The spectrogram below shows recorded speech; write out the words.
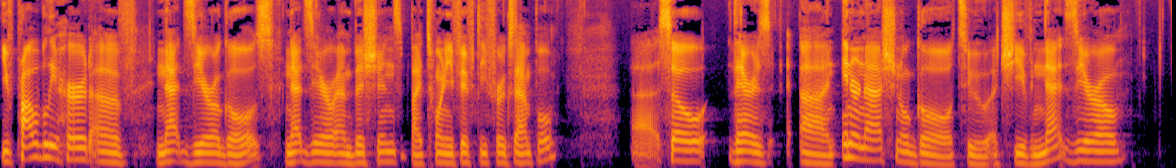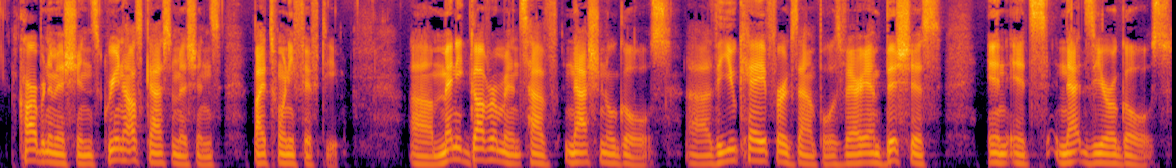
You've probably heard of net zero goals, net zero ambitions by 2050, for example. Uh, so there's uh, an international goal to achieve net zero carbon emissions, greenhouse gas emissions by 2050. Uh, many governments have national goals. Uh, the UK, for example, is very ambitious in its net zero goals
